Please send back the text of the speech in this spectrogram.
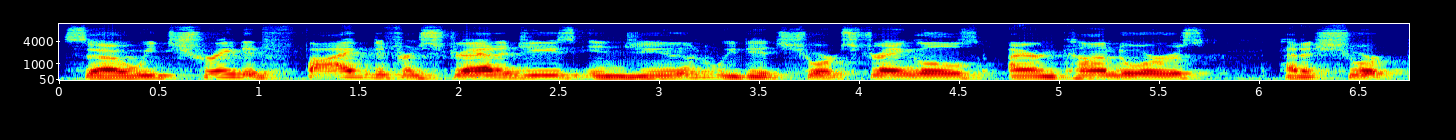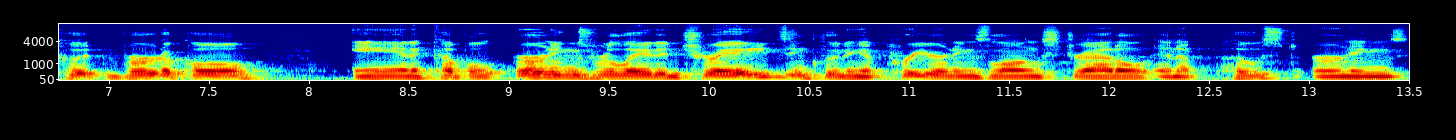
So we traded five different strategies in June. We did short strangles, iron condors, had a short put vertical, and a couple earnings related trades, including a pre earnings long straddle and a post earnings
